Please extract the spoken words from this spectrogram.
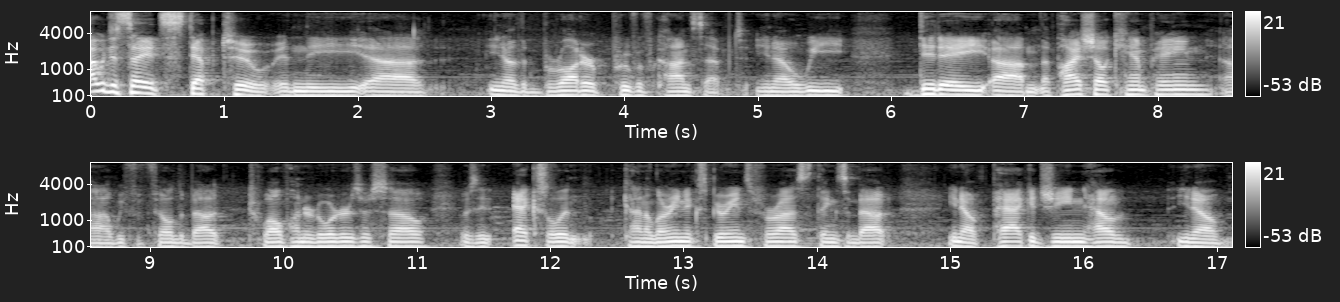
I would just say it's step two in the uh, you know the broader proof of concept. You know, we did a um, a pie shell campaign. Uh, we fulfilled about 1,200 orders or so. It was an excellent kind of learning experience for us. Things about you know packaging, how you know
